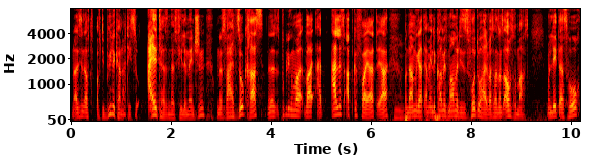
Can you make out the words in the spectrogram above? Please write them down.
Und als ich dann auf, auf die Bühne kam, dachte ich so, Alter, sind das viele Menschen. Und das war halt so krass. Ne? Das Publikum war, war, hat alles abgefeiert, ja. Und da haben wir gedacht, am Ende, komm, jetzt machen wir dieses Foto halt, was man sonst auch so macht. Und lädt das hoch.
